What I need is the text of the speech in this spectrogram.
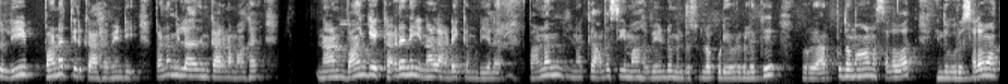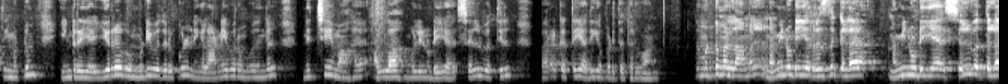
சொல்லி பணத்திற்காக வேண்டி பணம் இல்லாதன் காரணமாக நான் வாங்கிய கடனை என்னால் அடைக்க முடியலை. பணம் எனக்கு அவசியமாக வேண்டும் என்று சொல்லக்கூடியவர்களுக்கு ஒரு அற்புதமான செலவாத். இந்த ஒரு செலவாத்தை மட்டும் இன்றைய இரவு முடிவதற்குள் நீங்கள் அனைவரும் ஓதுங்கள். நிச்சயமாக அல்லாஹ் உங்களினுடைய செல்வத்தில் பறக்கத்தை அதிகப்படுத்த தருவான். அது மட்டுமல்லாமல் நம்மினுடைய ரிசுக்கில் நம்மினுடைய செல்வத்தில்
